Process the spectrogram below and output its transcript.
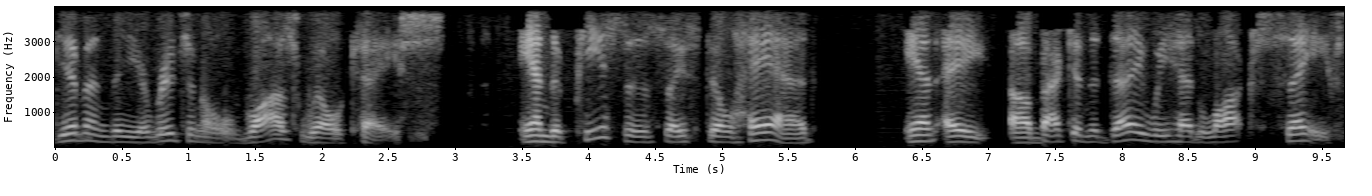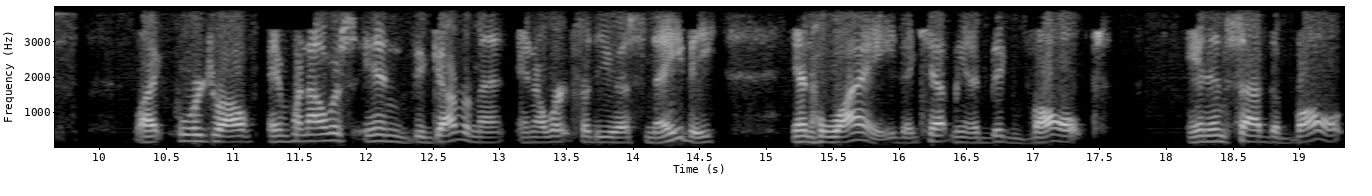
given the original Roswell case, and the pieces they still had. In a uh, back in the day, we had locked safes, like four draw. And when I was in the government and I worked for the U.S. Navy in Hawaii, they kept me in a big vault, and inside the vault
